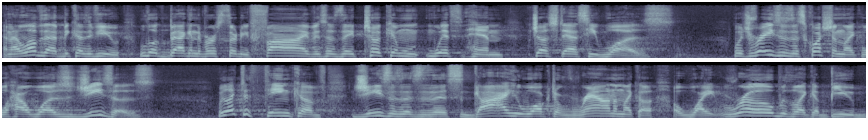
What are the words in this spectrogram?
And I love that because if you look back into verse 35, it says they took him with him just as he was. Which raises this question like, well, how was Jesus? We like to think of Jesus as this guy who walked around in like a, a white robe with like a bu-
